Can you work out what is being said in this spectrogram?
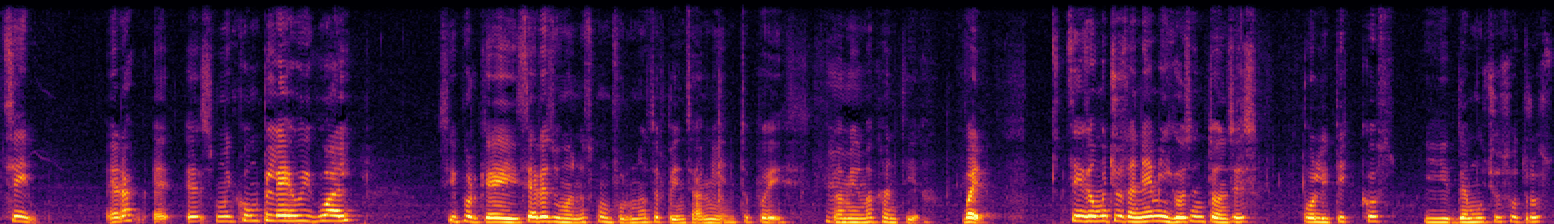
sí, era, e- es muy complejo igual, sí, porque hay seres humanos con formas de pensamiento, pues, la Mm. misma cantidad. Bueno, se hizo muchos enemigos entonces, políticos y de muchos otros,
